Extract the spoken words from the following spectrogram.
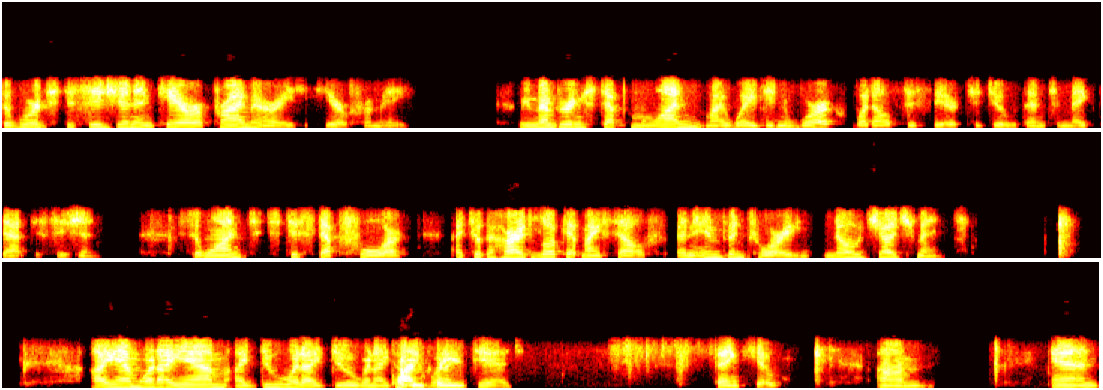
The words decision and care are primary here for me. Remembering step one, my way didn't work. What else is there to do than to make that decision? So on to step four, I took a hard look at myself, an inventory, no judgment. I am what I am. I do what I do when I Time, did what please. I did. Thank you. Um, and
